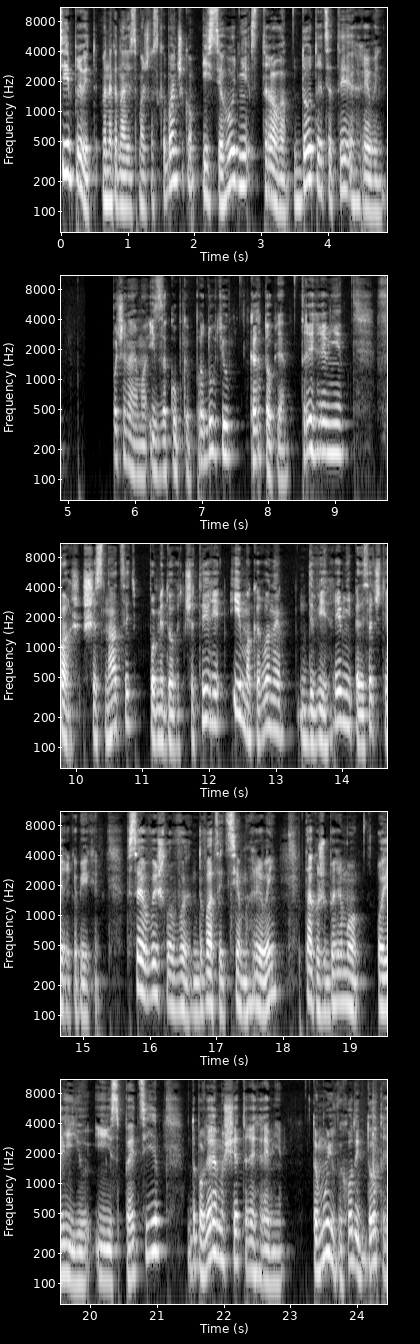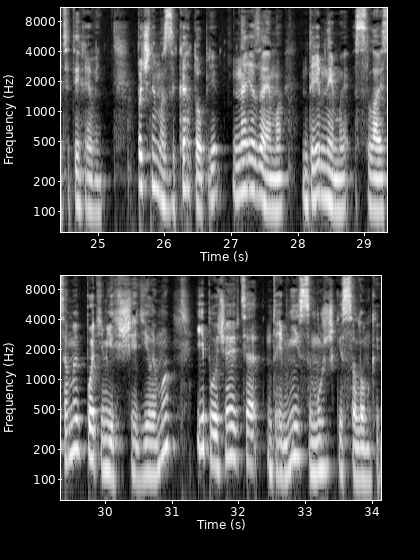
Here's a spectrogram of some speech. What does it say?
Всім привіт! Ви на каналі Смачно з Кабанчиком і сьогодні страва до 30 гривень. Починаємо із закупки продуктів. Картопля 3 гривні, фарш 16, помідор 4 і макарони 2 гривні 54 копійки. Все вийшло в 27 гривень. Також беремо олію і спеції, додаємо ще 3 гривні. Тому і виходить до 30 гривень. Почнемо з картоплі, нарізаємо дрібними слайсами, потім їх ще ділимо і получаються дрібні смужечки соломки.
